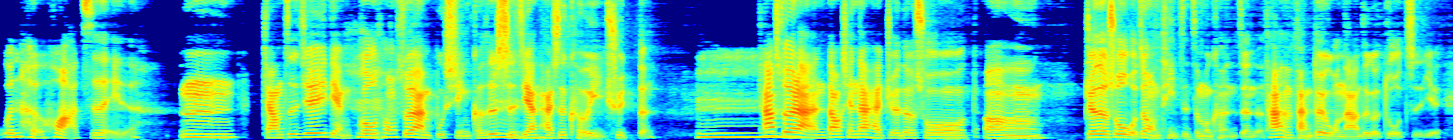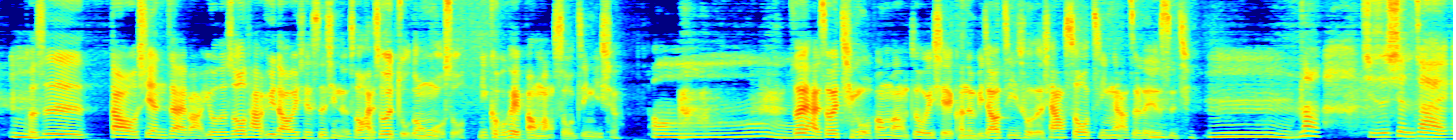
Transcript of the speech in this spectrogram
温和化之类的？嗯，讲直接一点，沟通虽然不行，可是时间还是可以去等。嗯，他虽然到现在还觉得说，嗯，觉得说我这种体质怎么可能真的？他很反对我拿这个做职业。嗯可是到现在吧，有的时候他遇到一些事情的时候，还是会主动问我说：“你可不可以帮忙收金一下？”哦，所以还是会请我帮忙做一些可能比较基础的，像收金啊这类的事情。嗯，那其实现在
